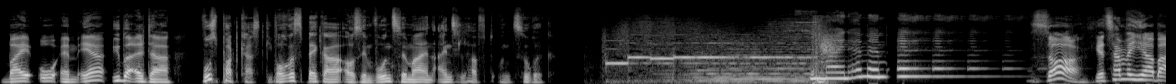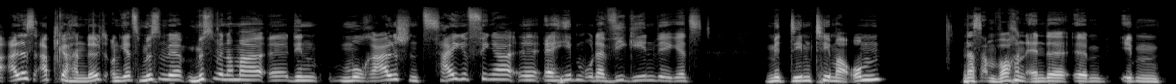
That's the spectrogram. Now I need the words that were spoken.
bei OMR, überall da, wo es Podcast gibt. Boris Becker aus dem Wohnzimmer in Einzelhaft und zurück. Mein MML. So, jetzt haben wir hier aber alles abgehandelt und jetzt müssen wir müssen wir noch mal äh, den moralischen Zeigefinger äh, erheben oder wie gehen wir jetzt mit dem Thema um, das am Wochenende ähm, eben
